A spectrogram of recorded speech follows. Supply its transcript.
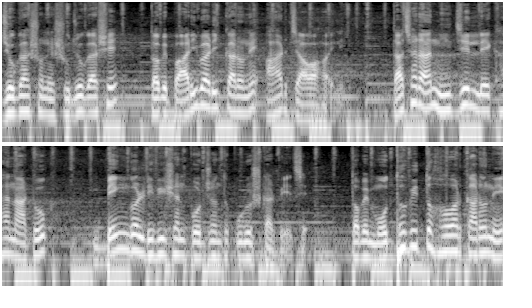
যোগাসনের সুযোগ আসে, তবে পারিবারিক কারণে আর যাওয়া হয়নি। তাছাড়া নিজের লেখা নাটক বেঙ্গল ডিভিশন পর্যন্ত পুরস্কার পেয়েছে। তবে মধ্যবিত্ত হওয়ার কারণে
